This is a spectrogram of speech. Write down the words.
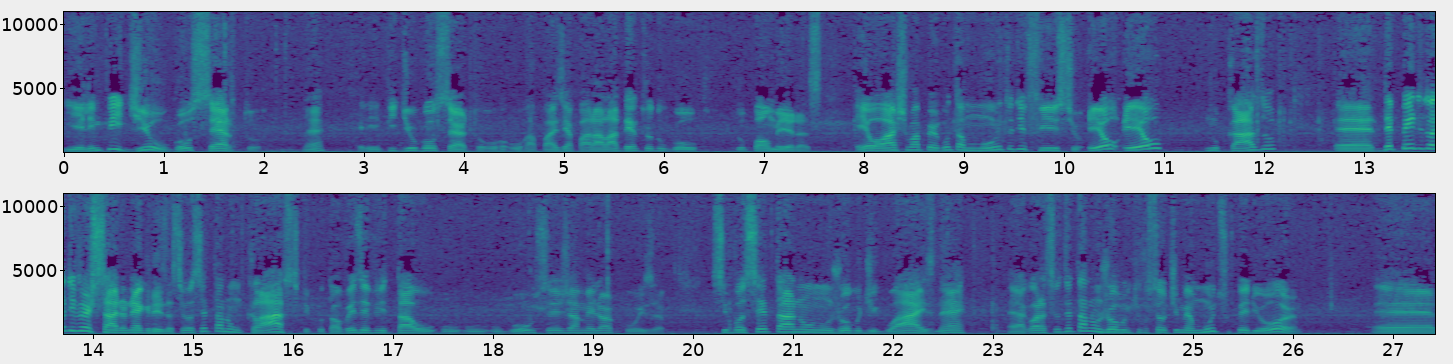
e ele impediu o gol certo, né? Ele impediu o gol certo. O, o rapaz ia parar lá dentro do gol do Palmeiras. Eu acho uma pergunta muito difícil. Eu, eu no caso, é, depende do adversário, né, Grisa? Se você tá num clássico, talvez evitar o, o, o, o gol seja a melhor coisa. Se você tá num, num jogo de iguais, né? É, agora, se você tá num jogo em que o seu time é muito superior, é,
